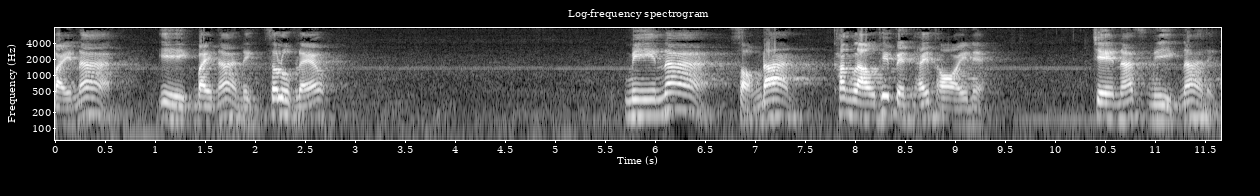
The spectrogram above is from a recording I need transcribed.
ใบหน้าอีกใบหน้าหนึ่ง สรุปแล้ว มีหน้าสองด้าน ข้างเราที่เป็นไททอยเนี่ย เจนัสมีอีกหน้าหนึ่ง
